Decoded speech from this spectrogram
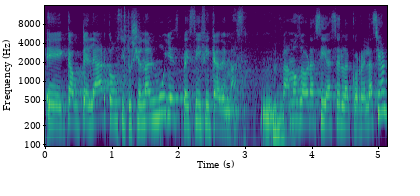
eh, cautelar constitucional muy específica además. Vamos ahora sí a hacer la correlación.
